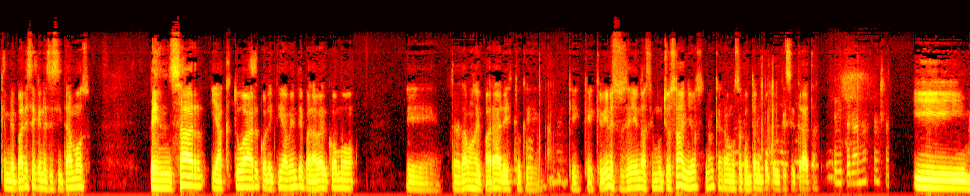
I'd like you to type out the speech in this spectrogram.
que me parece que necesitamos pensar y actuar colectivamente para ver cómo eh, tratamos de parar esto que, que, que- que viene sucediendo hace muchos años, ¿no? Que ahora vamos a contar un poco de qué se trata. Yo. Y,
